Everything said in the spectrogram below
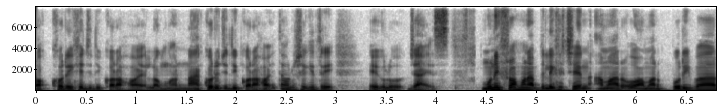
লক্ষ্য রেখে যদি করা হয়, লঙ্ঘন না করে যদি করা হয়, তাহলে সেক্ষেত্রে এগুলো জায়েজ। মুনিফ রহমান আপনি লিখেছেন, আমার ও আমার পরিবার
